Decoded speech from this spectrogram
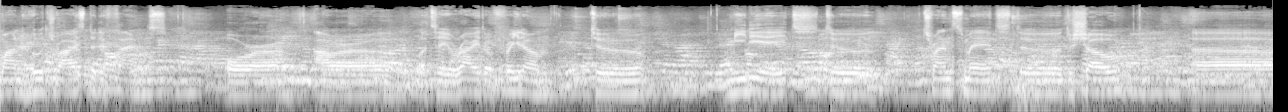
one who tries to defend or our, let's say, right or freedom to mediate, to transmit, to, to show uh,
